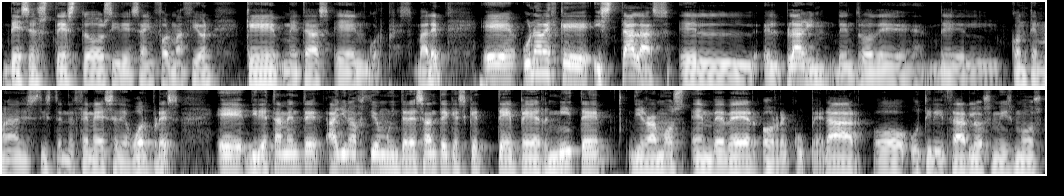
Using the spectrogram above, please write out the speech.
de, esos textos y de esa información que metas en WordPress, ¿vale? Eh, una vez que instalas el, plugin dentro del Content Management System del CMS de WordPress, eh, directamente hay una opción muy interesante que es que te permite, digamos, embeber o recuperar o utilizar los mismos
